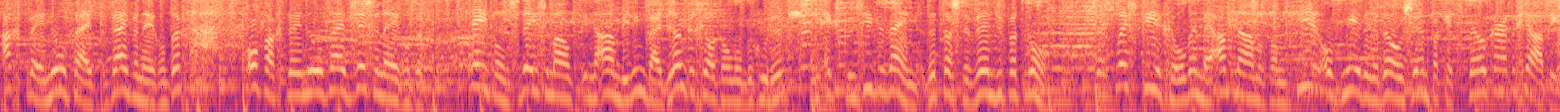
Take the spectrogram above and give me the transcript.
820595 of 820596. Tevens deze maand in de aanbieding bij Drankengeldhandel De Goede een exclusieve wijn, de Tasteven du Patron. Per fles 4 gulden en bij afname van 4 of meerdere dozen een pakket spelkaarten gratis.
